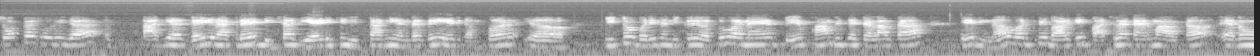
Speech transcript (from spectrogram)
ચોક્કસ ઊર્જા આજે ગઈ રાત્રે ડીસા જીઆઈડીસી વિસ્તારની અંદરથી એક ડમ્પર ઈટો ભરીને નીકળ્યું હતું અને બેફામ રીતે ચલાવતા એક નવ વર્ષની બાળકી પાછલા ટાયરમાં આવતા એનું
